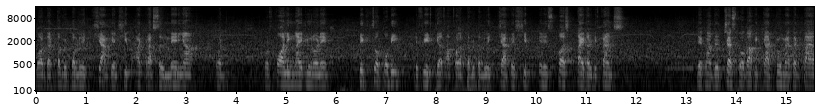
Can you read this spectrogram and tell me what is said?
for the W W championship at WrestleMania और और फॉलिंग नाइट ही उन्होंने शो को भी डिफीट किया था for the W W championship in his first title defence देखना दिलचस्प होगा कि क्या ट्रू मैकटायर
